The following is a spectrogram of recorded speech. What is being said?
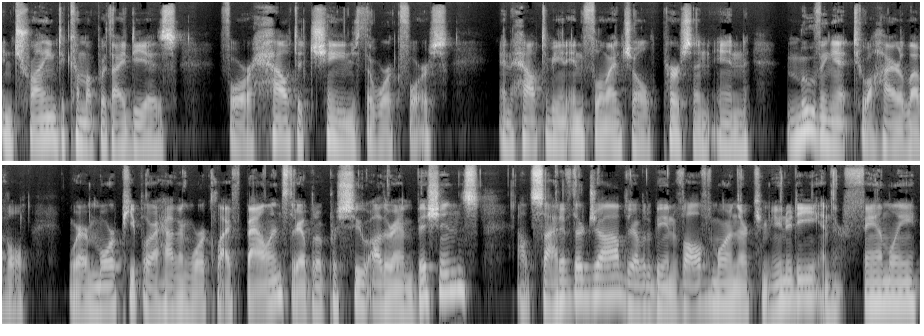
in trying to come up with ideas for how to change the workforce and how to be an influential person in moving it to a higher level where more people are having work life balance. They're able to pursue other ambitions outside of their job. They're able to be involved more in their community and their family,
